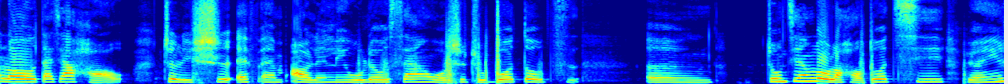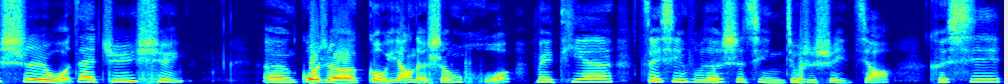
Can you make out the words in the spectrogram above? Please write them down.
Hello，大家好，这里是 FM 二零零五六三，我是主播豆子。嗯，中间漏了好多期，原因是我在军训，嗯，过着狗一样的生活，每天最幸福的事情就是睡觉，可惜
